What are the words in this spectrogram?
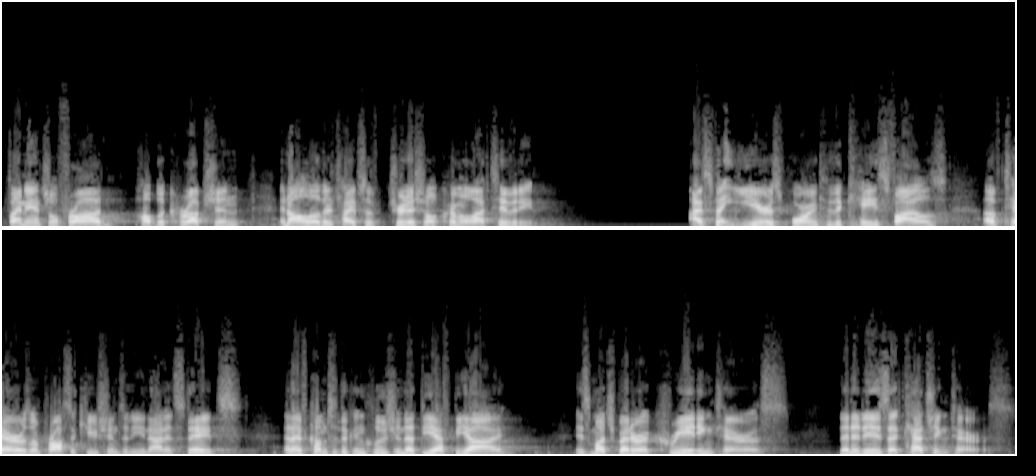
financial fraud, public corruption, and all other types of traditional criminal activity. I've spent years poring through the case files of terrorism prosecutions in the United States, and I've come to the conclusion that the FBI is much better at creating terrorists than it is at catching terrorists.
